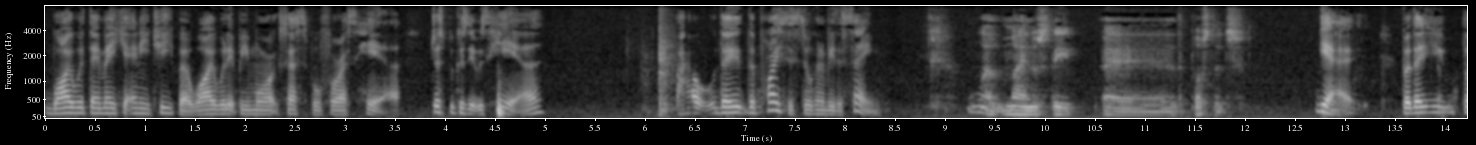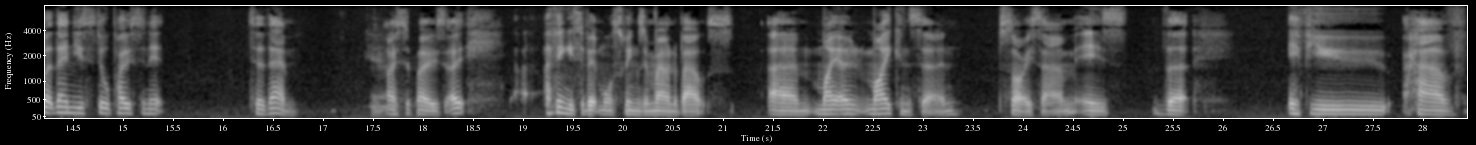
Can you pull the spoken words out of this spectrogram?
why would they make it any cheaper? Why would it be more accessible for us here? Just because it was here, how they the price is still going to be the same. Well, minus the uh, the postage. Yeah, but they you but then you're still posting it to them. Yeah. I suppose. I I think it's a bit more swings and roundabouts. Um, my own my concern, sorry Sam, is that if you have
